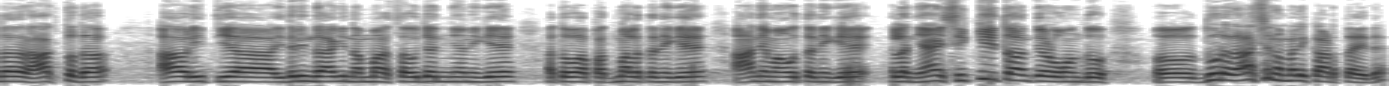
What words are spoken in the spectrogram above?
ಎಂದಾದ್ರೆ ಆಗ್ತದ? ಆ ರೀತಿಯ ಇದರಿಂದಾಗಿ ನಮ್ಮ ಸೌಜನ್ಯನಿಗೆ ಅಥವಾ ಪದ್ಮಲತನಿಗೆ ಆನೆ ಮಾವುತನಿಗೆ ಎಲ್ಲ ನ್ಯಾಯ ಸಿಕ್ಕೀತ ಅಂತ ಹೇಳುವ ಒಂದು ದೂರದ ಆಸೆ ನಮ್ಮಲ್ಲಿ ಕಾಡ್ತಾ ಇದೆ.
